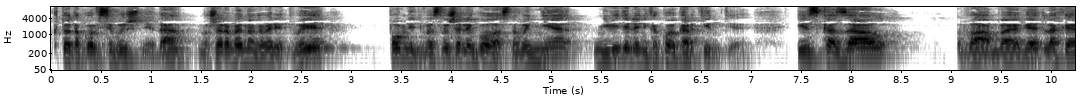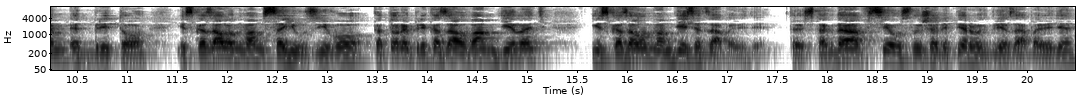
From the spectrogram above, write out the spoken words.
кто такой Всевышний. Да? Моше Рабейну говорит, вы помните, вы слышали голос, но вы не, не видели никакой картинки. И сказал вам, ваягет лахем эт брито, и сказал он вам союз его, который приказал вам делать, и сказал он вам 10 заповедей. То есть тогда все услышали первых две заповеди,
